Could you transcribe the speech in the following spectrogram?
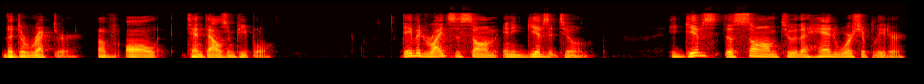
the director of all 10,000 people. David writes the psalm and he gives it to him. He gives the psalm to the head worship leader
